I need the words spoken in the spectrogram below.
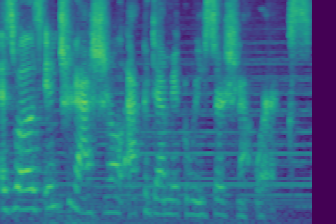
as well as international academic research networks.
